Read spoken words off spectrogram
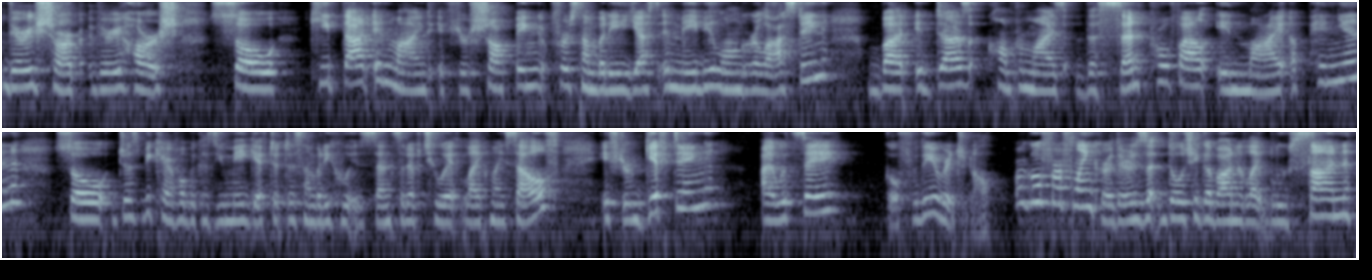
Very sharp, very harsh. So keep that in mind if you're shopping for somebody. Yes, it may be longer lasting, but it does compromise the scent profile in my opinion. So just be careful because you may gift it to somebody who is sensitive to it like myself. If you're gifting, I would say go for the original or go for a flanker. There's Dolce Gabbana Light Blue Sun,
